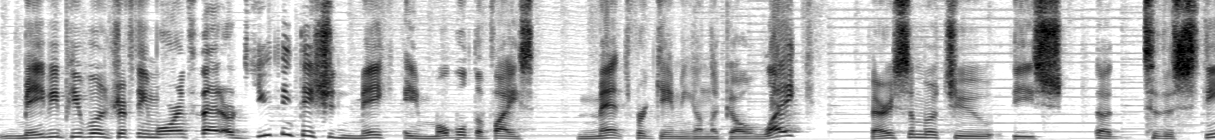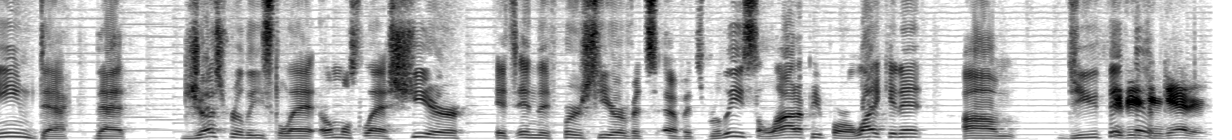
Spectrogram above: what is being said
maybe people are drifting more into that, or do you think they should make a mobile device meant for gaming on the go, like very similar to the uh, to the Steam Deck that just released la- almost last year. It's in the first year of its of its release. A lot of people are liking it. Um, do you think if you that, can get it?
